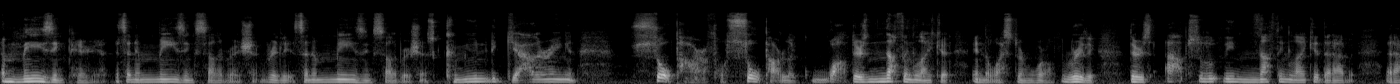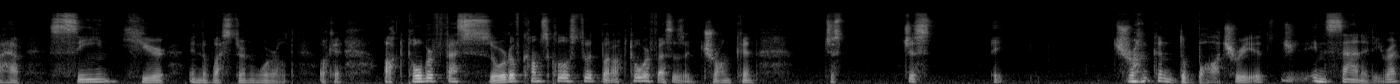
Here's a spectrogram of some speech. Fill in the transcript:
amazing period. It's an amazing celebration. Really, it's an amazing celebration. It's community gathering and so powerful so powerful like wow there's nothing like it in the western world really there's absolutely nothing like it that i've that i have seen here in the western world okay oktoberfest sort of comes close to it but oktoberfest is a drunken just just a drunken debauchery. It's insanity right?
